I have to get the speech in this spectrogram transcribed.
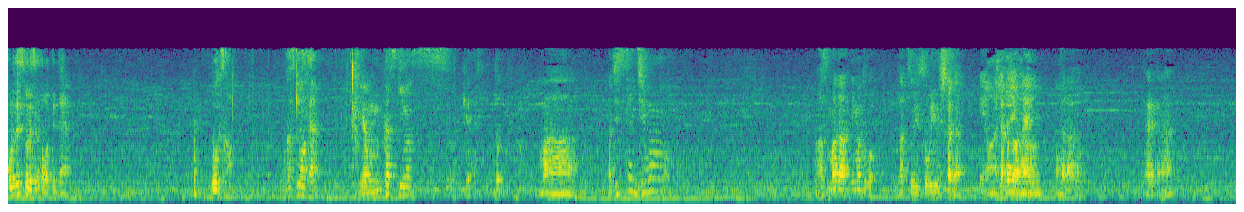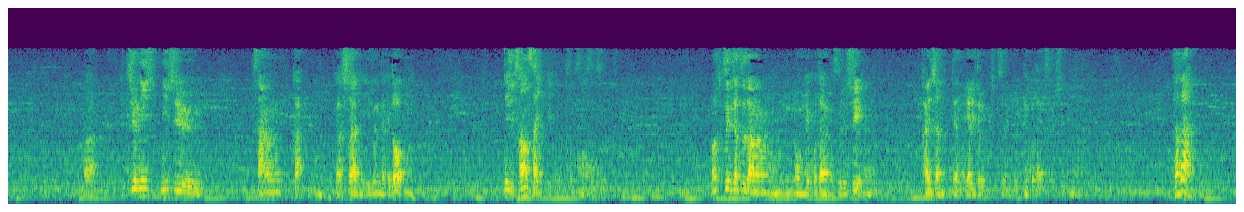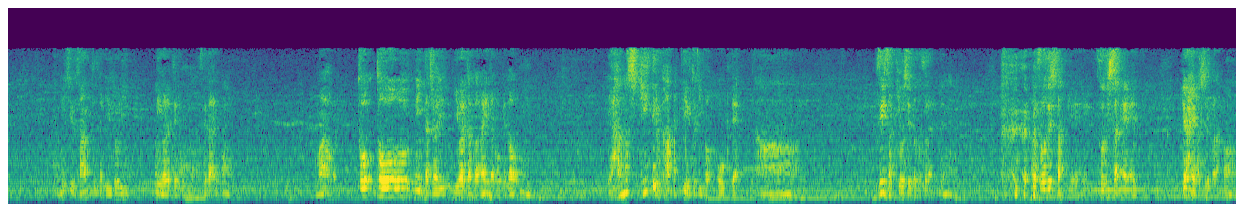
これでストレスが溜まってて。どうですか？ムカつきません？いやもうムカつきますけどまあ、まあ実際自分まずまだ今のところがっつりそういう舌がいやしたことはないうんからあれかな。まあ一応に23かが下にいるんだけど、23歳っていうまあ普通に雑談の受け答えもするし、会社でのやり取りも普通に受け答えするし、ただ23って言ったらゆとりって言われてる世代、まあと当人たちは言われたことはないんだろうけど、いや話聞いてるかっていう時が多くて。あついさっき教えたぞそれって、あそうでしたっけ？そうでしたね。ヘラヘラしてるから、あ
